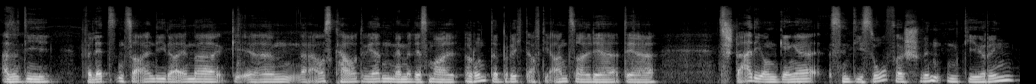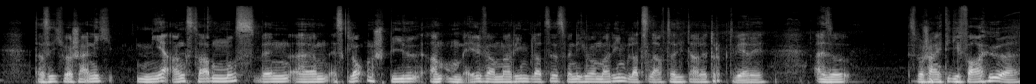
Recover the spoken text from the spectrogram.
Also die verletzten Zahlen, die da immer ähm, rauskaut werden, wenn man das mal runterbricht auf die Anzahl der, der Stadiongänger sind die so verschwindend gering, dass ich wahrscheinlich mehr Angst haben muss, wenn ähm, das Glockenspiel am, um 11 Uhr am Marienplatz ist, wenn ich über den Marienplatz laufe, dass ich da erdrückt wäre. Also ist wahrscheinlich die Gefahr höher.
